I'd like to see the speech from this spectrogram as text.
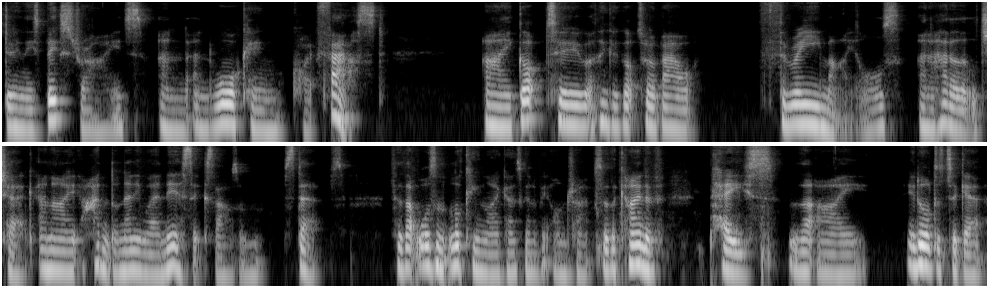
doing these big strides and and walking quite fast, I got to I think I got to about three miles, and I had a little check, and I hadn't done anywhere near six thousand steps, so that wasn't looking like I was going to be on track. So the kind of pace that I, in order to get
